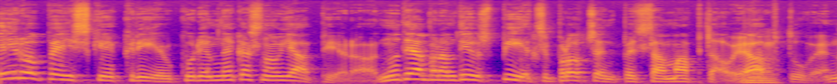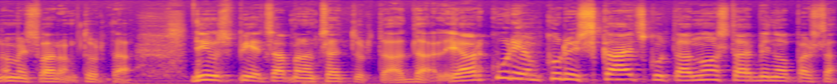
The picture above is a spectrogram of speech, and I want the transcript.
eiropeiskie krievi, kuriem nekas nav jāpierāda, nu, tie apmēram 25% pēc tam aptaujā, mm. aptuveni. Nu, mēs varam tur tā 25, apmēram 4 daļa, jā, ar kuriem kur ir skaidrs, kur tā nostāja bija no pašā.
